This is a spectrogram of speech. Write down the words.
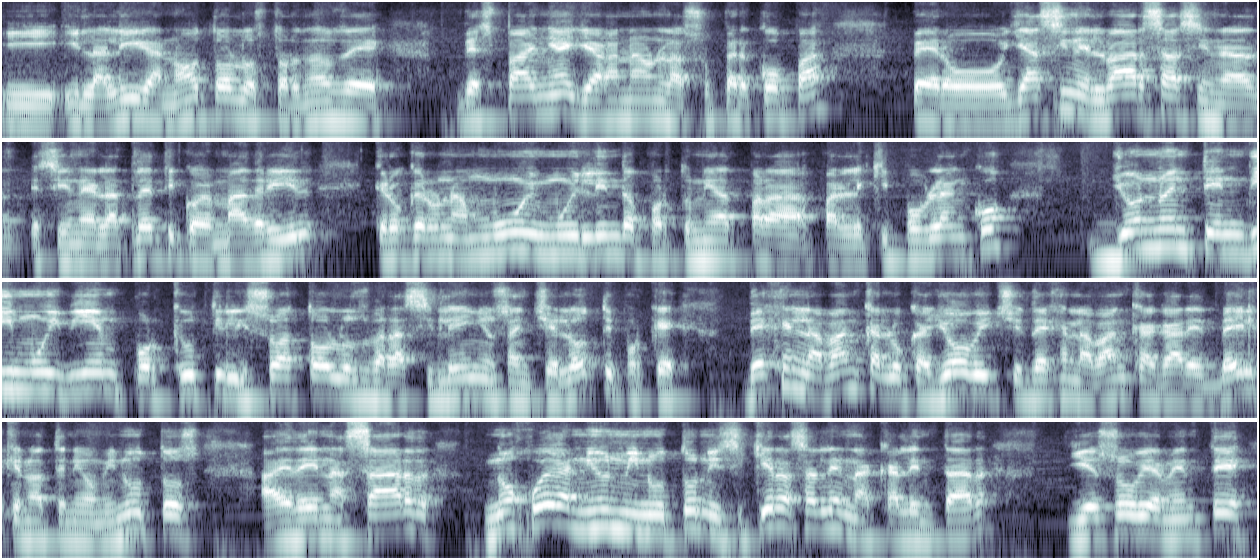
y, la Liga, ¿no? Todos los torneos de, España ya ganaron la Supercopa, pero ya sin el Barça, sin, sin el Atlético de Madrid, creo que era una muy, muy linda oportunidad para, para el equipo blanco. Yo no entendí muy bien por qué utilizó a todos los brasileños Ancelotti, porque dejen la banca a Luka dejen la banca a Gareth Bale, que no ha tenido minutos, a Eden Hazard, no juegan ni un minuto, ni siquiera salen a calentar, y eso obviamente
